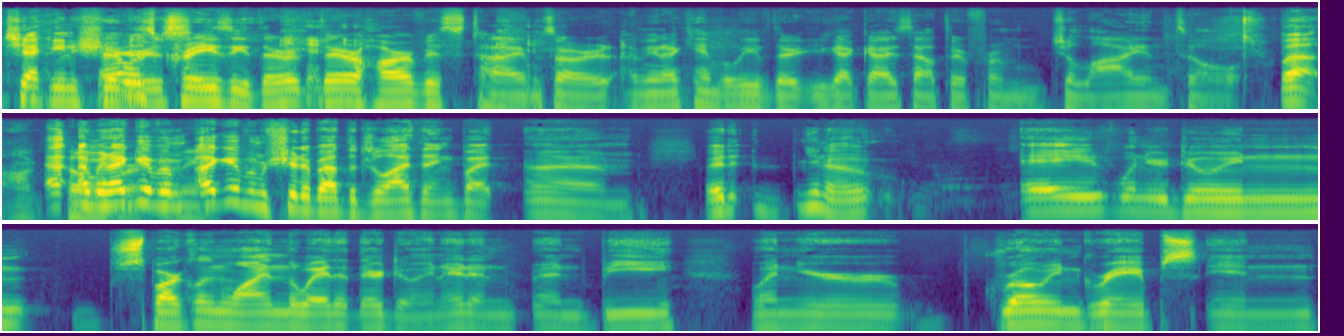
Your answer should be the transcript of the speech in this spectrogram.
checking that sugars. was crazy. Their their harvest times are. I mean, I can't believe that you got guys out there from July until Well, I- October. I mean, I give him mean, I give him shit about the July thing, but um, it you know, a when you're doing sparkling wine the way that they're doing it, and and b when you're growing grapes in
